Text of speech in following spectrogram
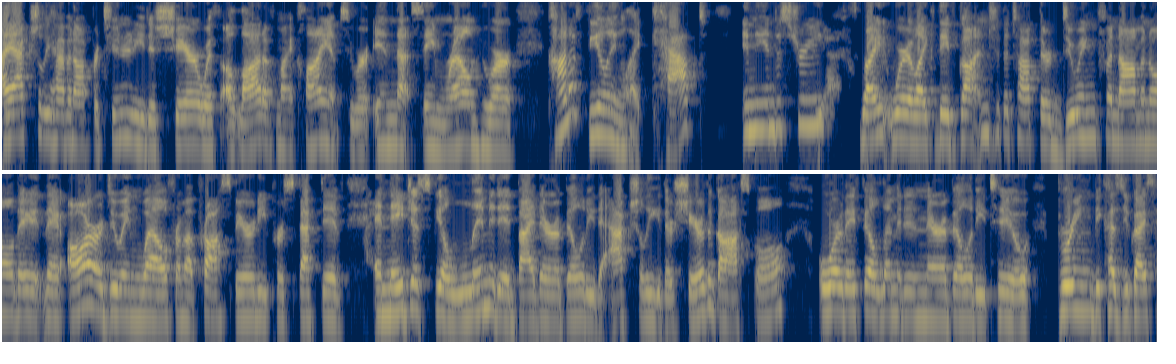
I actually have an opportunity to share with a lot of my clients who are in that same realm who are kind of feeling like capped in the industry, yes. right? Where like they've gotten to the top, they're doing phenomenal. They they are doing well from a prosperity perspective and they just feel limited by their ability to actually either share the gospel or they feel limited in their ability to bring because you guys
